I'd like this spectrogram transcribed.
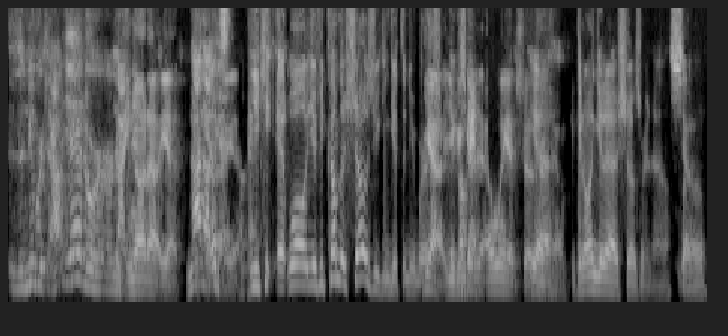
is the new merch out yet, or, or not It's yet? not out yet. Not out It's yet. Okay. You can, eh, well, if you come to shows, you can get the new merch. Yeah, you can Okay. get it only at shows yeah, right now. you can only get it at shows right now. So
